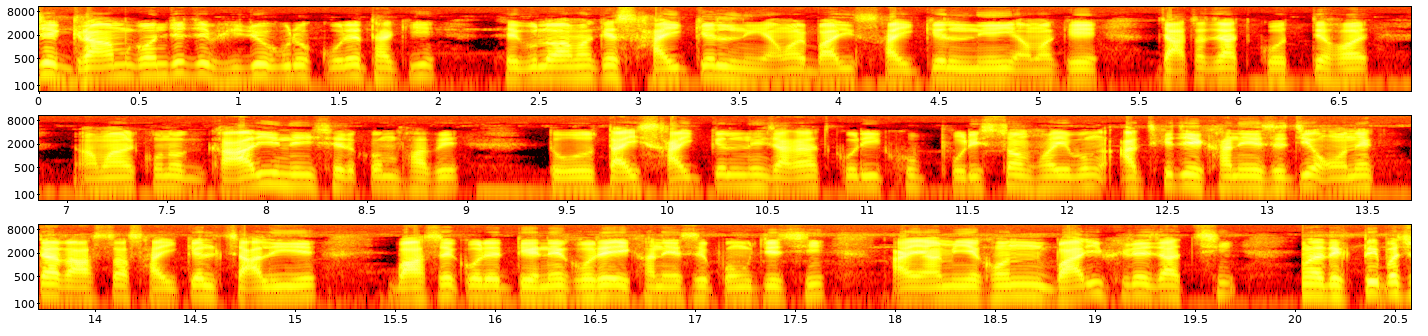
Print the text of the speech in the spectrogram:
যে গ্রামগঞ্জে যে ভিডিওগুলো করে থাকি সেগুলো আমাকে সাইকেল নিয়ে, আমার বাড়ির সাইকেল নিয়েই আমাকে যাতায়াত করতে হয়। আমার কোনো গাড়ি নেই সেরকমভাবে, তো তাই সাইকেল নিয়ে যাতায়াত করি, খুব পরিশ্রম হয় এবং আজকে যে এখানে এসেছি অনেকটা রাস্তা সাইকেল চালিয়ে বাসে করে, ট্রেনে করে এখানে এসে পৌঁছেছি। তাই আমি এখন বাড়ি ফিরে যাচ্ছি। তোমরা দেখতেই পাচ্ছ,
